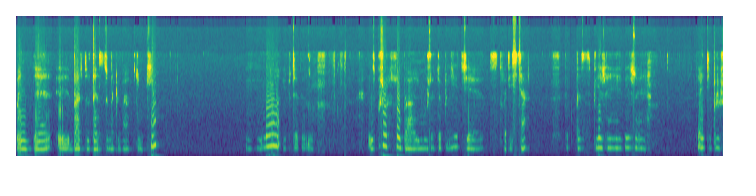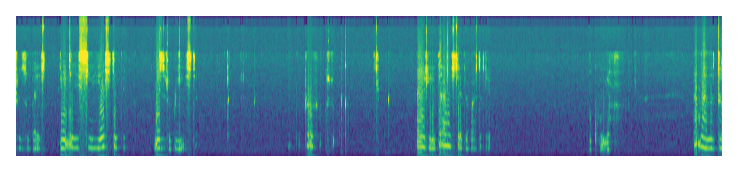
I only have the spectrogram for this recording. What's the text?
Będę y, bardzo często nagrywała odcinki. No i wtedy no. Więc proszę suba i może dobijecie z 20. Tak bez wierzę, wierzę. Dajcie proszę suba, jeśli, jeśli jeszcze tak nie zrobiliście. Proszę o subka. A jeśli daliście, to bardzo dziękuję. Dobra, no to,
